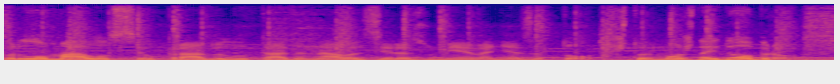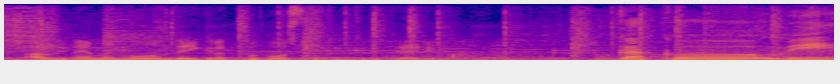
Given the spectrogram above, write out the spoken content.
Vrlo malo se u pravilu tada nalazi razumijevanja za to, što je možda i dobro, ali nemojmo onda igrati po dvostrukim kriterijima. Kako vi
